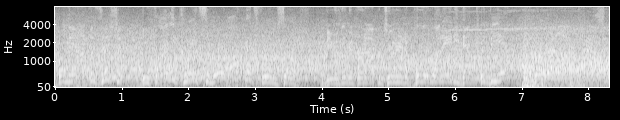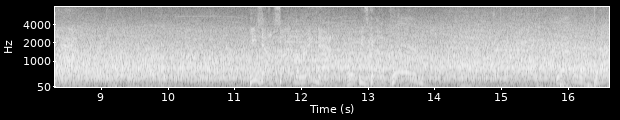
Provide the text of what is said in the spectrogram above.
from the opposition. He finally creates some more offense for himself. If he was looking for an opportunity to pull a 180, that could be it. Press slam. He's outside the ring now. Hope he's got a plan. Grabbing a bat,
